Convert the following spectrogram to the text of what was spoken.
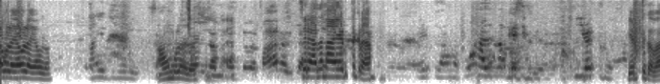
எவ்வளவு ஆயிரத்தி நூறு. அவங்களும் ஏதோ சரி அதை நான் எடுத்துக்கிறேன். எடுத்துக்கவா?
